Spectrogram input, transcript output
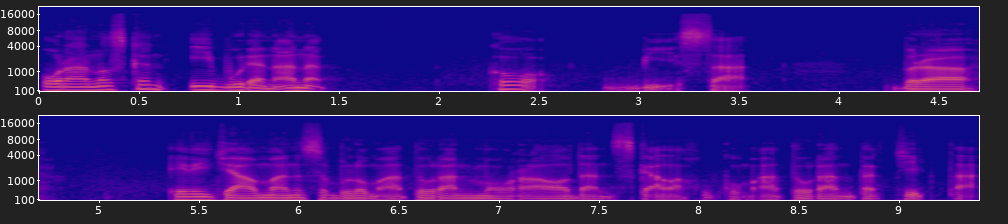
Uranus kan ibu dan anak. Kok bisa? Bruh, ini zaman sebelum aturan moral dan skala hukum aturan tercipta.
